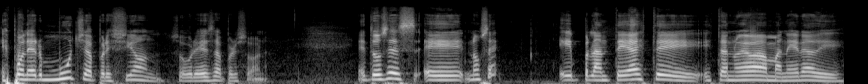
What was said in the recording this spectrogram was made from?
es poner mucha presión sobre esa persona. Entonces, eh, no sé, eh, plantea este esta nueva manera de,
